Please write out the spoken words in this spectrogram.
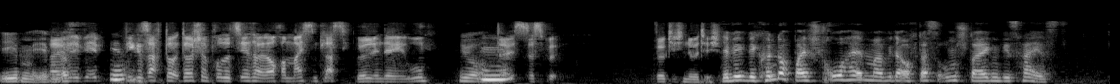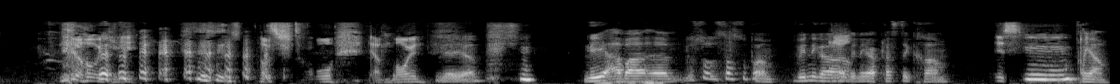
eben, eben. Weil, wie, Ja. wie gesagt, Deu- Deutschland produziert halt auch am meisten Plastikmüll in der EU. ja. Mhm. Da ist das wir- wirklich nötig. ja wir, wir können doch bei Strohhalmen mal wieder auf das umsteigen, wie es heißt. oh je. Aus Stroh. Ja, moin. Ja, ja. Nee, aber ähm, ist, doch, ist doch super. Weniger, Ja. weniger Plastikkram. Ist. Mhm. Ja.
